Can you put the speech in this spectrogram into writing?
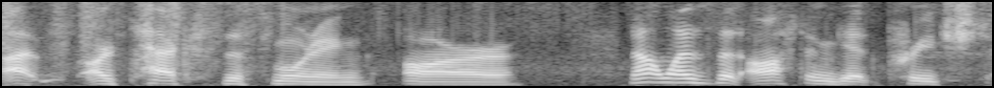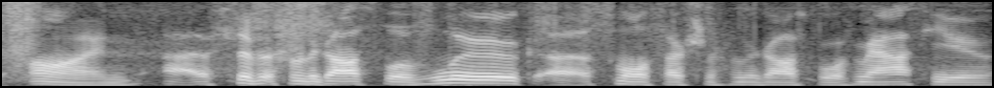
our texts this morning are not ones that often get preached on. Uh, a snippet from the Gospel of Luke, a small section from the Gospel of Matthew,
